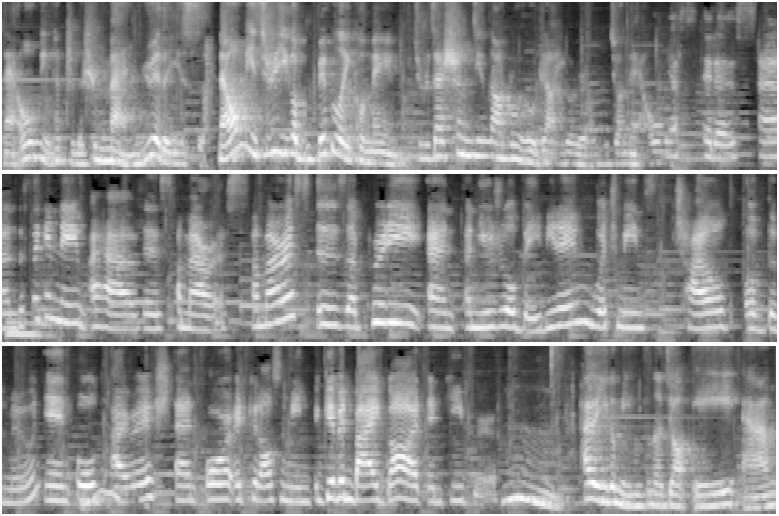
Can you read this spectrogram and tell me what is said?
Naomi 它指的是满月的意思。Naomi 其实一个 biblical name，就是在圣经当中有这样一个人物叫 Naomi。Yes, it is. And the second name I have is Amaris. Amaris is a pretty and unusual baby name, which means child of the moon in Old mm. Irish, and or it could also mean given by God in Hebrew. 嗯，还有一个名字呢叫 A M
